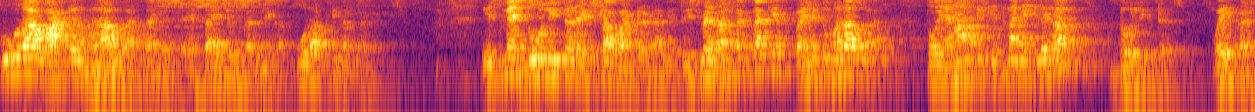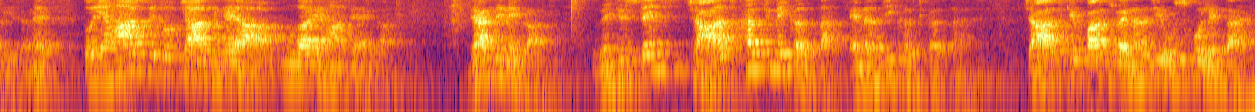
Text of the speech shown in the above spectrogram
पूरा वाटर भरा हुआ है पहले से, ऐसा एज्यूम करने का, पूरा फिलअप कर। इसमें दो लीटर एक्स्ट्रा वाटर डाले तो इसमें रह सकता क्या? पहले तो भरा हुआ है तो यहाँ से कितना निकलेगा? दो लीटर वही कंडीशन है। तो यहाँ से जो चार्ज गया, पूरा यहाँ से आएगा। ध्यान देने का रेजिस्टेंस चार्ज खर्च नहीं करता एनर्जी खर्च करता है। चार्ज के पास जो एनर्जी उसको लेता है।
